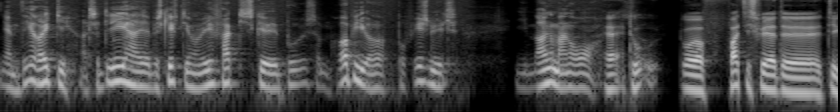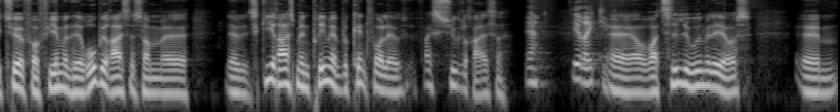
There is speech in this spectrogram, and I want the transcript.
Jamen, det er rigtigt. Altså, det har jeg beskæftiget mig med faktisk øh, både som hobby og professionelt i mange, mange år. Ja, du, du har faktisk været øh, direktør for firmaet, der hedder Ruby Rejser, som øh, lavede skirejser, men primært blev kendt for at lave faktisk cykelrejser. Ja, det er rigtigt. Øh, og var tidligt ude med det også. Øhm,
